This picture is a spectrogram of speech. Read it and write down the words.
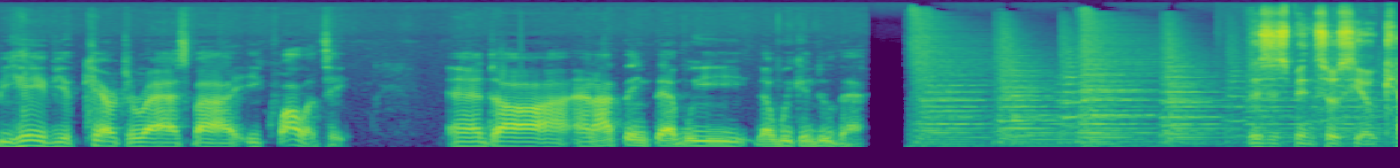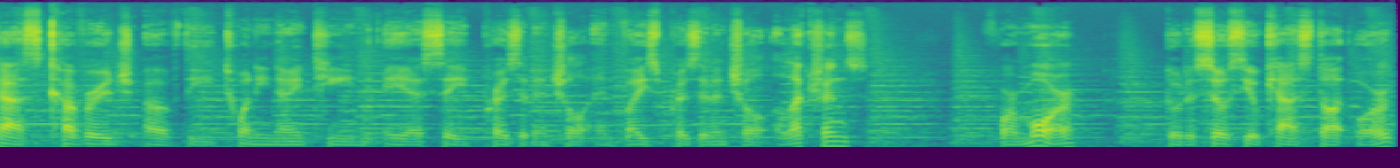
behavior characterized by equality. And, uh, and I think that we, that we can do that. This has been SocioCast coverage of the 2019 ASA presidential and vice presidential elections. For more, go to sociocast.org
